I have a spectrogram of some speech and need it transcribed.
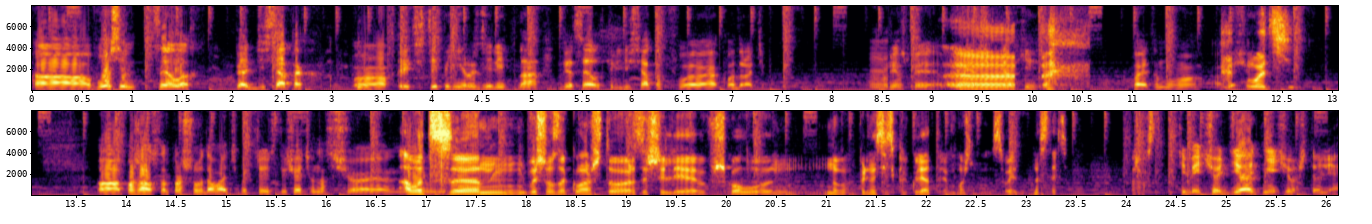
А, 8,5 э, в третьей степени разделить на 2,3 в э, квадрате. М, В принципе, Э. легкий, поэтому отвечай. Очень. А, пожалуйста, прошу, давайте быстрее отвечайте, у нас еще... э, А вот эм, вышел закон, что разрешили в школу, ну, приносить калькуляторы. Можно свой достать? Пожалуйста. Тебе что, делать нечего, что ли?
